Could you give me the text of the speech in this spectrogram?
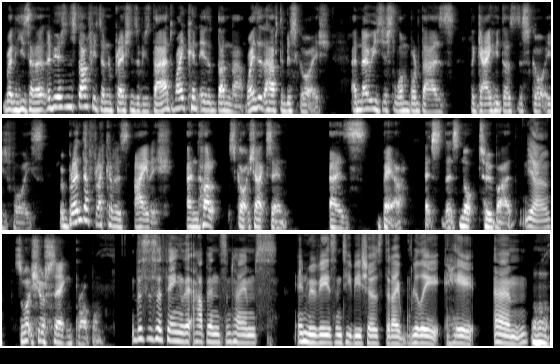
when he's in interviews and stuff. He's done impressions of his dad. Why couldn't he have done that? Why did it have to be Scottish? And now he's just lumbered as the guy who does the Scottish voice. But Brenda Fricker is Irish and her Scottish accent is better. It's it's not too bad. Yeah. So what's your second problem? This is a thing that happens sometimes in movies and TV shows that I really hate. Um, Mhm.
